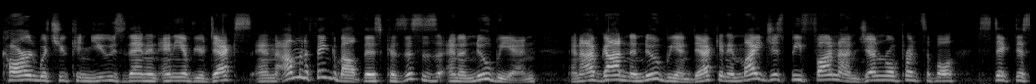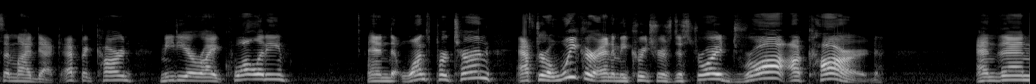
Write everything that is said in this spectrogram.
card which you can use then in any of your decks. And I'm going to think about this because this is an Anubian. And I've got an Anubian deck, and it might just be fun on general principle stick this in my deck. Epic card, Meteorite quality. And once per turn, after a weaker enemy creature is destroyed, draw a card. And then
